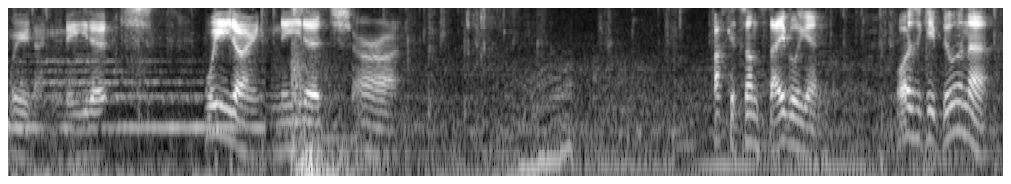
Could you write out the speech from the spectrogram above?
We don't need it. We don't need it. Alright. Fuck, it's unstable again. Why does it keep doing that?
